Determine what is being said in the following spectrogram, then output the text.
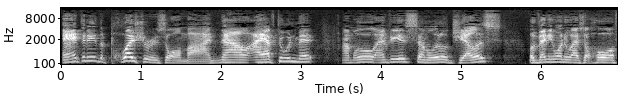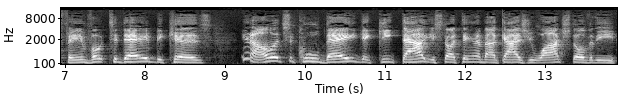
Anthony, the pleasure is all mine. Now, I have to admit, I'm a little envious. I'm a little jealous of anyone who has a Hall of Fame vote today because, you know, it's a cool day. You get geeked out. You start thinking about guys you watched over the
